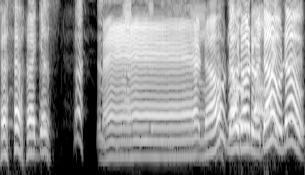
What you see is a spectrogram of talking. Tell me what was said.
I guess. This is not the Nah, end of the no, no, no, no, no, no.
